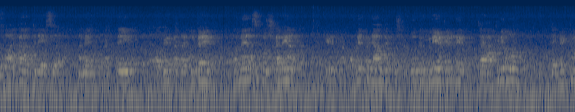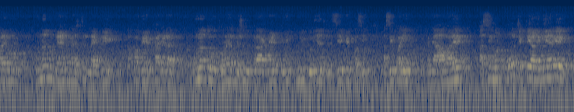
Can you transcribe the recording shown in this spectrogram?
ਮੁਬਾਰਕਾਂ ਅੱਜ ਦੇ ਇਸ ਨਵੇਂ ਪ੍ਰੋਜੈਕਟ ਦੇ ਲਈ। ਔਰ ਫਿਰ ਕਾ ਤਰੱਕੀ ਕਰੇ। ਔਰ ਮੈਂ ਅਸੀਂ ਕੋਸ਼ਿਸ਼ ਕਰ ਰਹੇ ਹਾਂ ਕਿ ਆਪਣੇ ਪੰਜਾਬ ਦੇ ਕੁਝ ਦੋ ਤਿੰਨ ਪਲੇਅਰ ਜਿਹੜੇ ਨੇ, ਚਾਹੇ ਹਾਕੀ ਦੇ ਹੋਣ, ਚਾਹੇ ਕ੍ਰਿਕਟ ਵਾਲੇ ਹੋਣ, ਉਹਨਾਂ ਨੂੰ ਗ੍ਰੈਂਡ ਮਾਸਟਰ ਲੈ ਕੇ ਆਪਾਂ ਵੇਰਕਾ ਜਿਹੜਾ ਉਹਨਾਂ ਤੋਂ ਥੋੜਾ ਜਿਹਾ ਮਸ਼ਹੂਰ ਕਰਾ ਕੇ ਪੂਰੀ ਪੂਰੀ ਦੁਨੀਆ 'ਚ ਦੱਸੀਏ ਕਿ ਅਸੀਂ ਅਸੀਂ ਭਾਈ ਪੰਜਾਬ ਵਾਲੇ, ਅਸੀਂ ਹੁਣ ਉਹ ਚਿੱਟੇ ਵਾਲੇ ਨਹੀਂ ਹੈਗੇ।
